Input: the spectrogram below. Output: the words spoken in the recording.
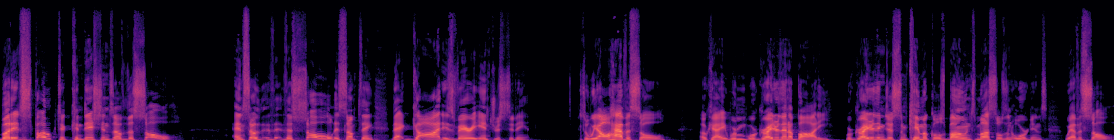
but it spoke to conditions of the soul. And so th- the soul is something that God is very interested in. So we all have a soul, okay? We're, we're greater than a body. We're greater than just some chemicals, bones, muscles, and organs. We have a soul.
